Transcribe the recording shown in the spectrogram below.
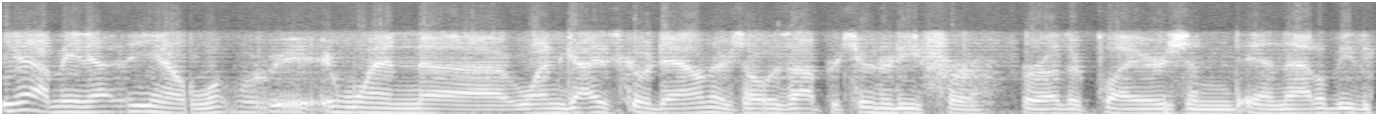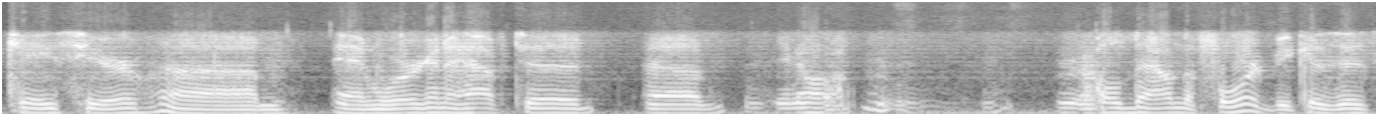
Yeah, I mean, uh, you know, when uh, when guys go down, there's always opportunity for, for other players, and, and that'll be the case here. Um, and we're going to have to, uh, you know, hold down the fort because it's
